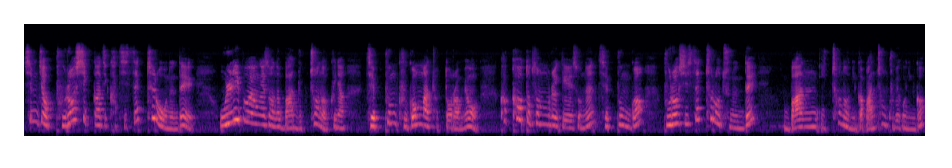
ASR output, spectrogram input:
심지어 브러쉬까지 같이 세트로 오는데 올리브영에서는 16,000원 그냥 제품 그것만 줬더라면 카카오톡 선물하기에서는 제품과 브러쉬 세트로 주는데 12,000원인가? 11,900원인가?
